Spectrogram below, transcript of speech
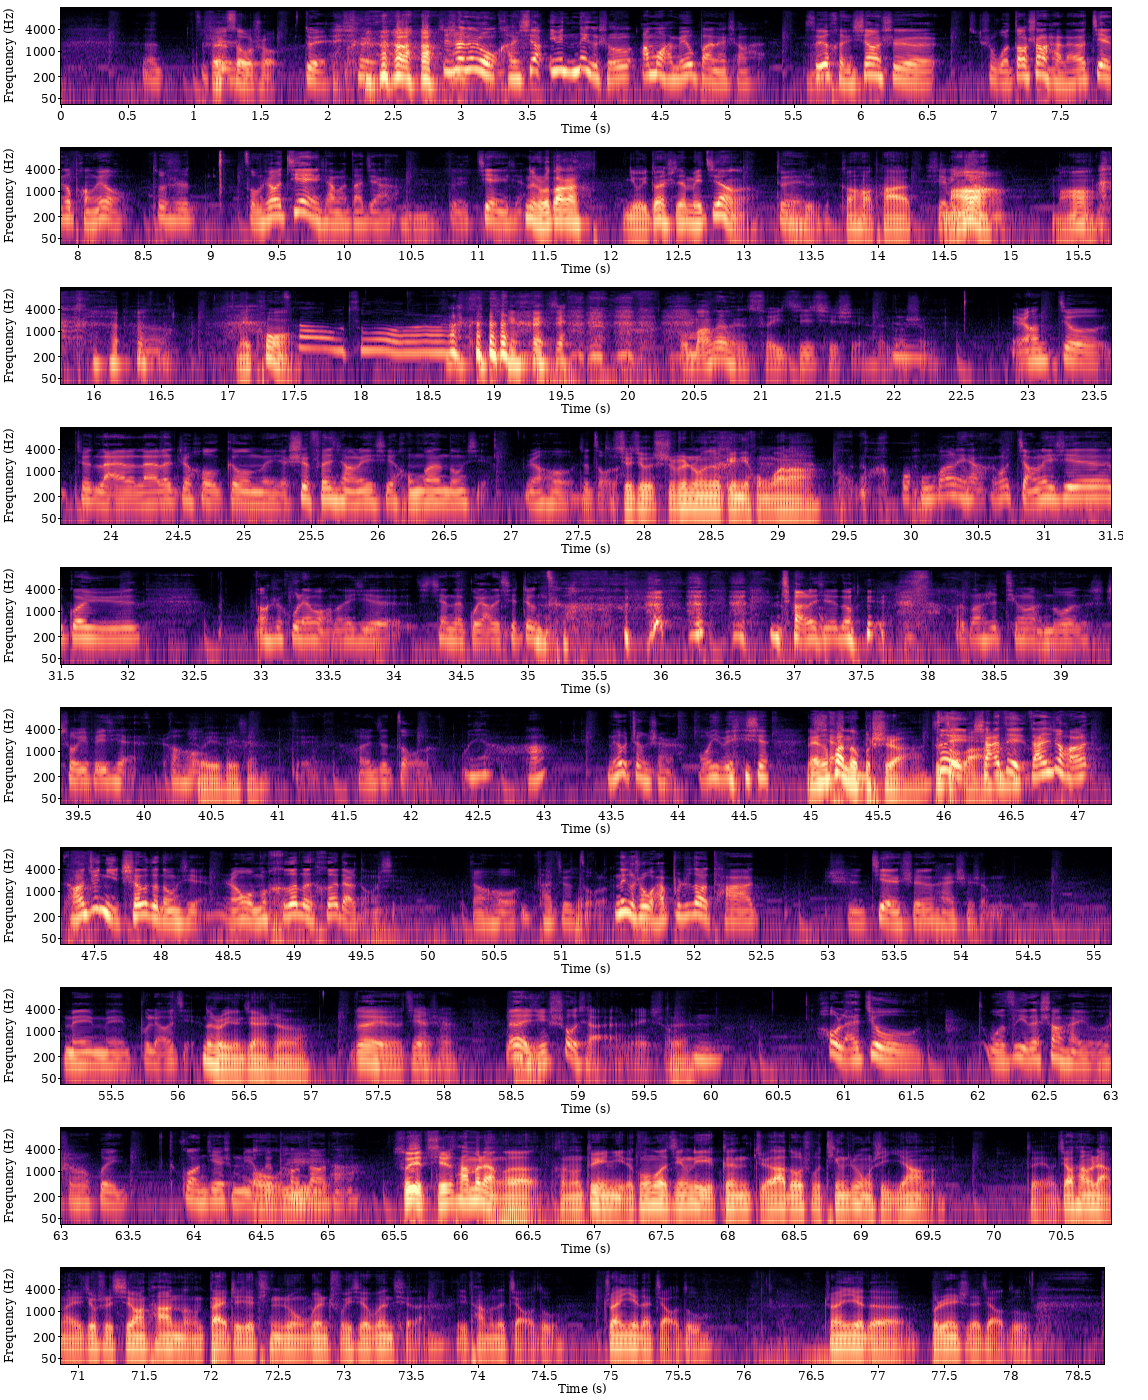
呃，很 social。对，就像那种很像，因为那个时候阿莫还没有搬来上海，所以很像是就是我到上海来要见一个朋友，就是总是要见一下嘛，大家对见一下。那时候大概有一段时间没见了，对就是刚好他忙，忙，没空。操作啊！我忙得很随机，其实很多时候。然后就就来了，来了之后跟我们也是分享了一些宏观的东西，然后就走了。就就十分钟就给你宏观了，我宏观了一下，给我讲了一些关于当时互联网的一些现在国家的一些政策，讲了一些东西。我当时听了很多，受益匪浅。然后受益匪浅，对后来就走了。我想啊，没有正事儿，我以为一些 连个饭都不吃啊。对啥对，咱就好像好像就你吃了个东西，然后我们喝了喝点东西，然后他就走了。那个时候我还不知道他是健身还是什么，没没不了解。那时候已经健身了，对，有健身，那已经瘦下来了那时候。对，嗯，后来就我自己在上海有的时候会逛街什么也会碰到他。所以其实他们两个可能对于你的工作经历跟绝大多数听众是一样的。对我叫他们两个，也就是希望他能带这些听众问出一些问题来，以他们的角度、专业的角度、专业的不认识的角度。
